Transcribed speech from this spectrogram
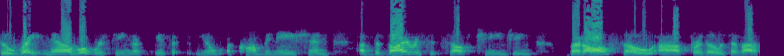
So right now, what we're seeing is, you know, a combination of the virus itself changing, but also uh, for those of us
